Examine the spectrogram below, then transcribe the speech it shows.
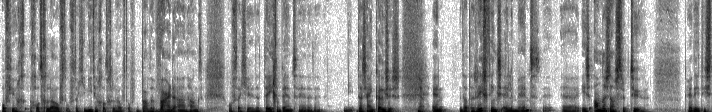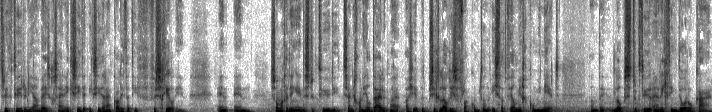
of je God gelooft, of dat je niet in God gelooft, of bepaalde waarden aanhangt, of dat je er tegen bent. Dat, die, dat zijn keuzes. Ja. En dat richtingselement uh, is anders dan structuur. die, die, structuren die aanwezig zijn, ik zie, de, ik zie daar een kwalitatief verschil in. En, en sommige dingen in de structuur die zijn gewoon heel duidelijk, maar als je op het psychologische vlak komt, dan is dat veel meer gecombineerd. Dan loopt structuur en richting door elkaar.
